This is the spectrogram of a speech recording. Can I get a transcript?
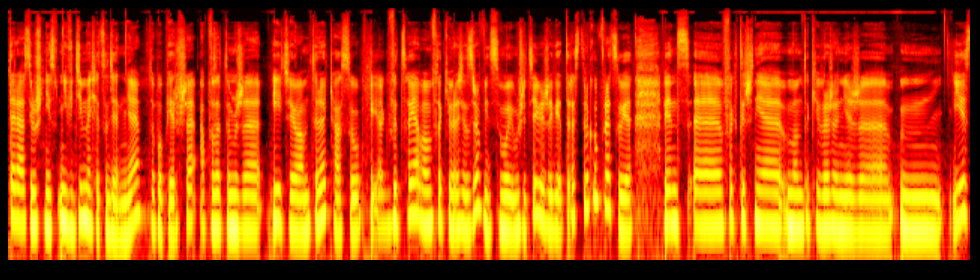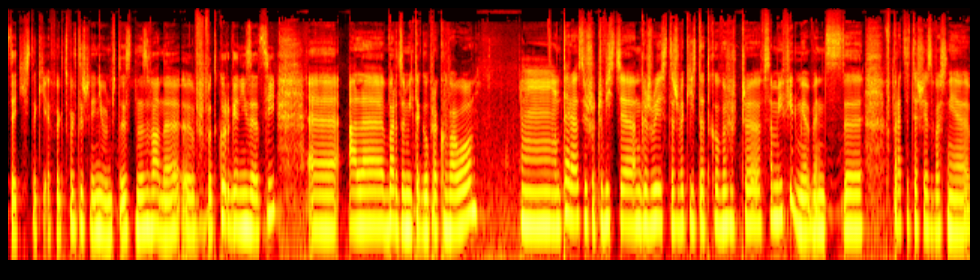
teraz już nie, nie, widzimy się codziennie, to po pierwsze, a poza tym, że jejcie, ja mam tyle czasu, jakby co ja mam w takim razie zrobić z moim życiem, jeżeli ja teraz tylko pracuję. Więc e, faktycznie mam takie wrażenie, że mm, jest jakiś taki efekt, faktycznie nie wiem, czy to jest nazwane e, w przypadku organizacji, e, ale bardzo mi tego brakowało. Mm, teraz już oczywiście angażuję się też w jakieś dodatkowe rzeczy w samej firmie, więc y, w pracy też jest właśnie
